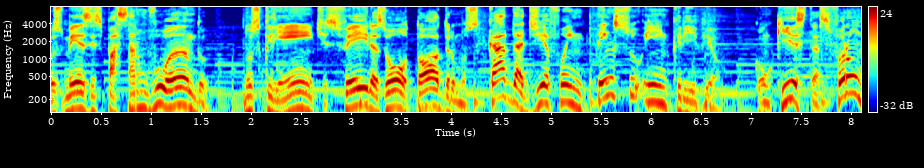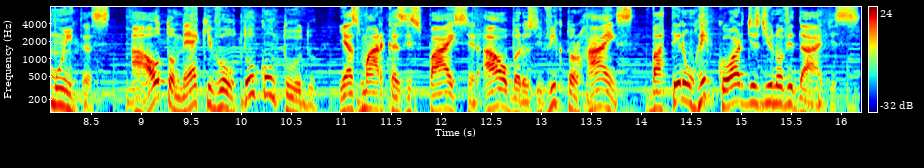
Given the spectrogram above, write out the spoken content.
Os meses passaram voando. Nos clientes, feiras ou autódromos, cada dia foi intenso e incrível. Conquistas foram muitas. A Automec voltou com tudo e as marcas Spicer, Álvaros e Victor Heinz bateram recordes de novidades.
